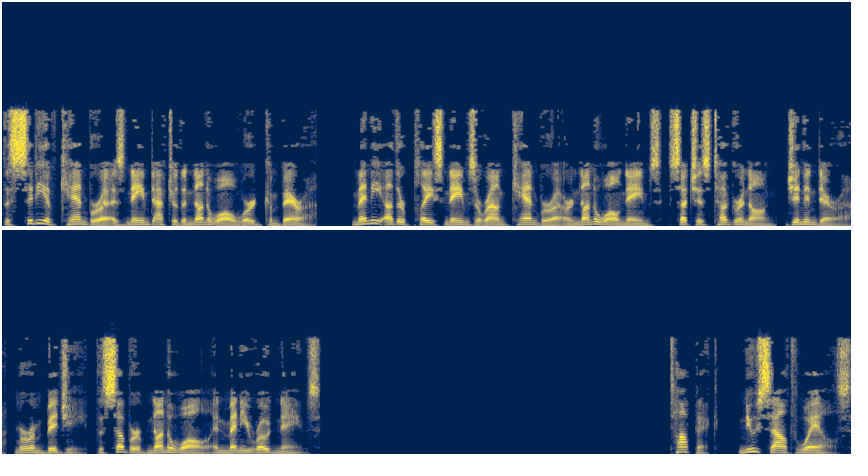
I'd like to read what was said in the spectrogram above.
The city of Canberra is named after the Ngunnawal word Canberra. Many other place names around Canberra are Ngunnawal names, such as Tuggeranong, Ginninderra, Murrumbidgee, the suburb Ngunnawal and many road names. New South Wales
